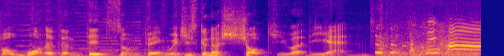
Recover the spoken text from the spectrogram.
But one of them did something which is gonna shock you at the end. Say. Hi.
